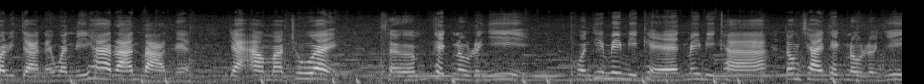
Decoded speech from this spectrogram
บริจาคในวันนี้ 5 ล้านบาทเนี่ยจะเอามาช่วยเสริมเทคโนโลยี คนที่ไม่มีแขนไม่มีขาต้องใช้เทคโนโลยี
